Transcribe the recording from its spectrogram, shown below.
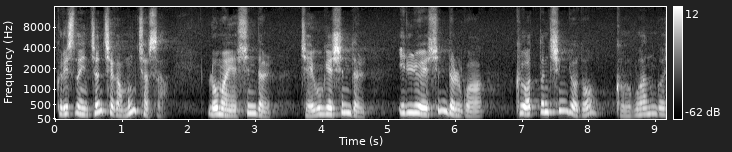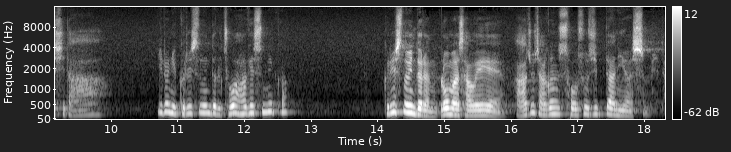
그리스도인 전체가 뭉쳐서 로마의 신들, 제국의 신들, 인류의 신들과 그 어떤 친교도 거부한 것이다. 이러니 그리스도인들을 좋아하겠습니까? 그리스도인들은 로마 사회의 아주 작은 소수 집단이었습니다.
